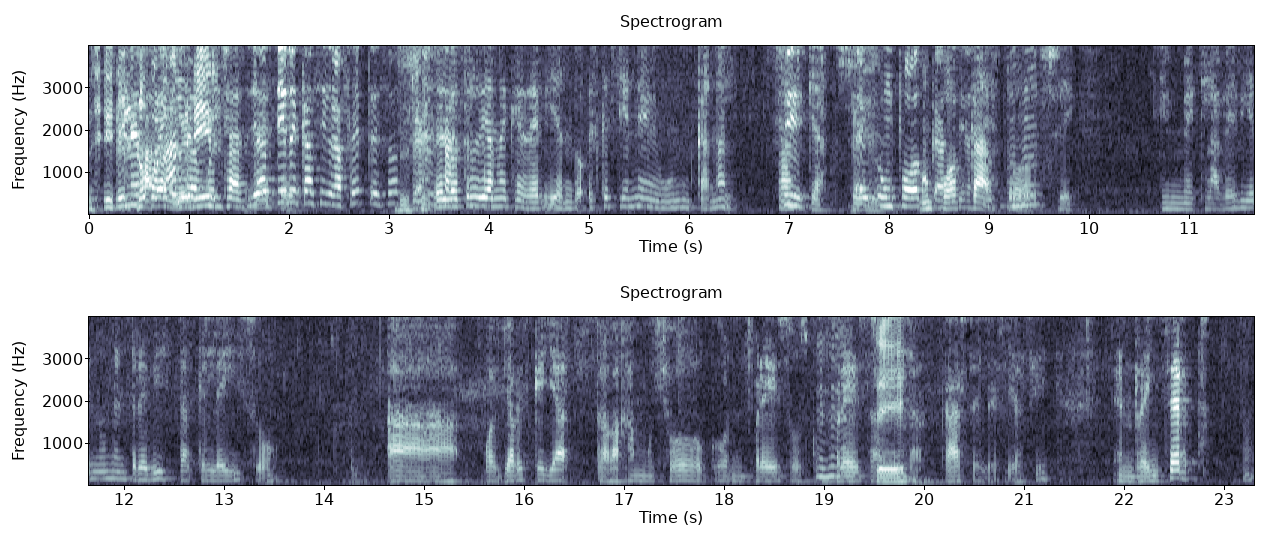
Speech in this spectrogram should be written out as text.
Sí, Viene no para de bastante, venir. muchas Ya veces. tiene casi gafetes. ¿sabes? El otro día me quedé viendo, es que tiene un canal, Sí, Saskia. sí. un podcast Un y podcast, así. o- Ujú. sí. Y me clavé viendo una entrevista que le hizo a, pues ya ves que ella trabaja mucho con presos, con presas Sí. en las cárceles y así, en Reinserta, ¿no?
